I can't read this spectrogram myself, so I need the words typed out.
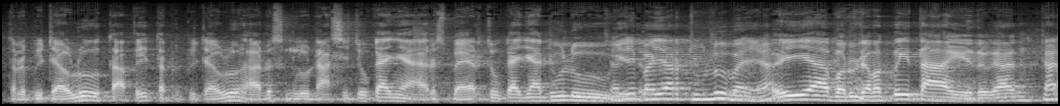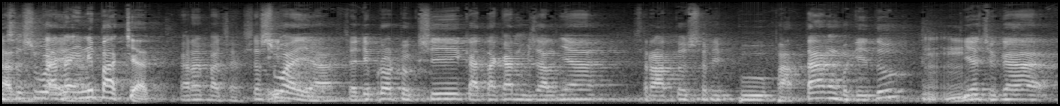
terlebih dahulu, tapi terlebih dahulu harus ngelunasi cukainya, harus bayar cukainya dulu. Jadi gitu. bayar dulu Pak ya. Iya, baru dapat pita gitu kan. Dan sesuai Karena ya? ini pajak. Karena pajak. Sesuai ya. Jadi produksi katakan misalnya 100 ribu batang begitu, dia juga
